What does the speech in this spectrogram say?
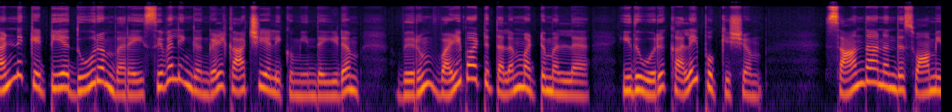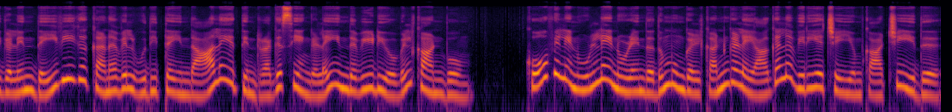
கண்ணுக்கெட்டிய தூரம் வரை சிவலிங்கங்கள் காட்சியளிக்கும் இந்த இடம் வெறும் வழிபாட்டுத் தலம் மட்டுமல்ல இது ஒரு கலை பொக்கிஷம். சாந்தானந்த சுவாமிகளின் தெய்வீக கனவில் உதித்த இந்த ஆலயத்தின் ரகசியங்களை இந்த வீடியோவில் காண்போம். கோவிலின் உள்ளே நுழைந்ததும் உங்கள் கண்களை அகல விரியச் செய்யும் காட்சி இது.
